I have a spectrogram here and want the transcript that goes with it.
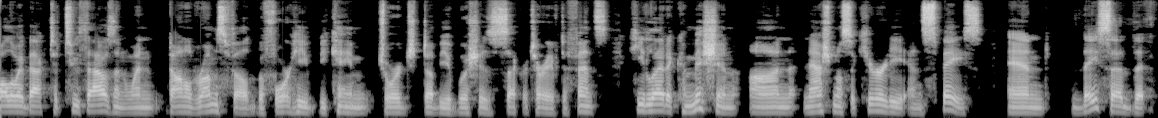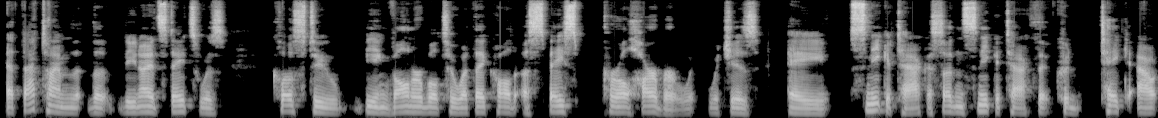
all the way back to 2000 when Donald Rumsfeld, before he became George W. Bush's Secretary of Defense, he led a commission on national security and space. And they said that at that time, the, the, the United States was close to being vulnerable to what they called a space Pearl Harbor, which is a sneak attack, a sudden sneak attack that could take out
